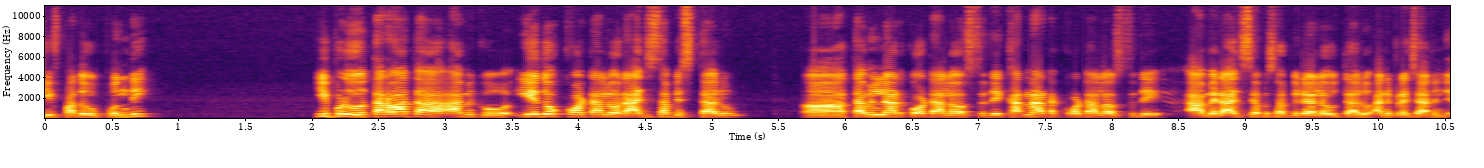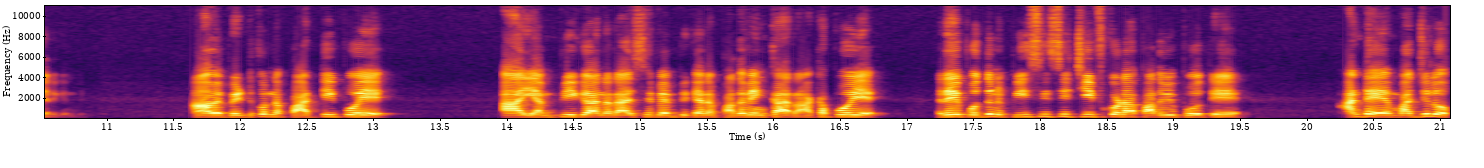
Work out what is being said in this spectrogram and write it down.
చీఫ్ పదవి పొంది ఇప్పుడు తర్వాత ఆమెకు ఏదో కోటాలో రాజ్యసభ ఇస్తారు. తమిళనాడు కోటాలో వస్తుంది కర్ణాటక కోటాలో వస్తుంది ఆమె రాజ్యసభ సభ్యురాలు అవుతారు అని ప్రచారం జరిగింది. ఆమె పెట్టుకున్న పార్టీ పోయే ఆ ఎంపీగాన రాజ్యసభ ఎంపీగాన పదవి ఇంకా రాకపోయే రేపొద్దున పీసీసీ చీఫ్ కూడా పదవి పోతే అంటే మధ్యలో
